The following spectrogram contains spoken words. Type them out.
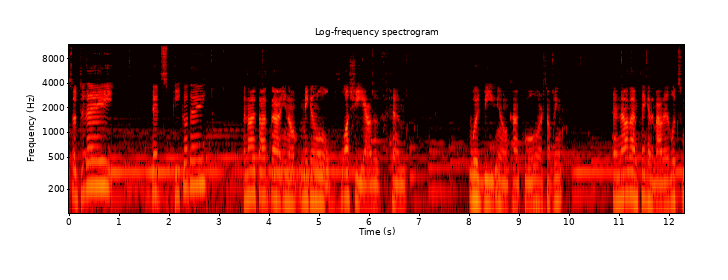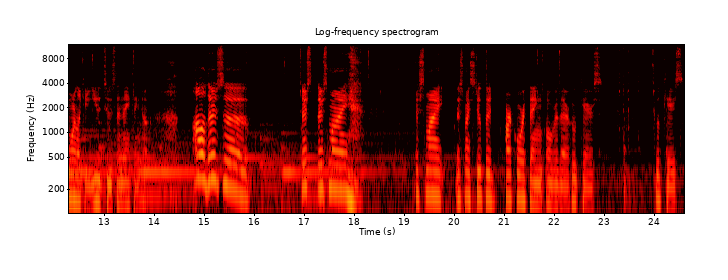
So today, it's Pico Day, and I thought that, you know, making a little plushie out of him would be, you know, kind of cool or something. And now that I'm thinking about it, it looks more like a U-Tooth than anything. Uh, oh, there's a... There's, there's my... there's my... There's my stupid parkour thing over there. Who cares? Who cares?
